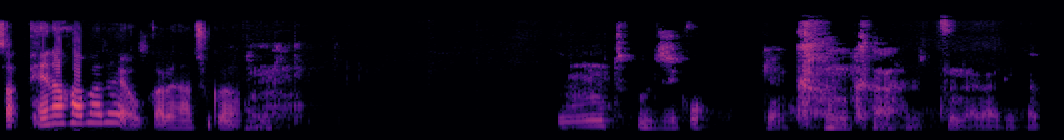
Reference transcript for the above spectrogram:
さ、ペナ幅だよ、ガルナチョ君。うーん、ちょっと自己権感があるつながり方。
